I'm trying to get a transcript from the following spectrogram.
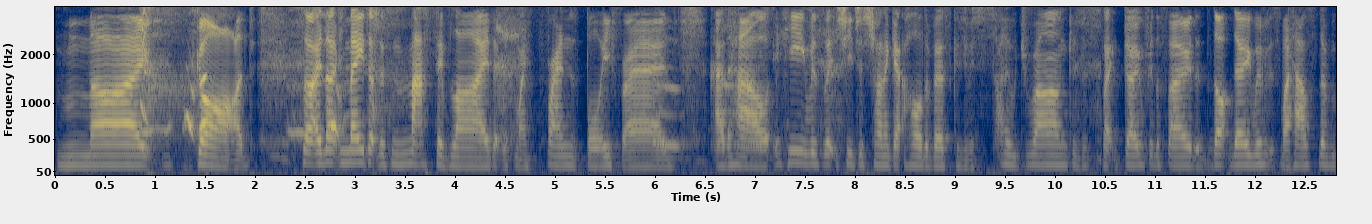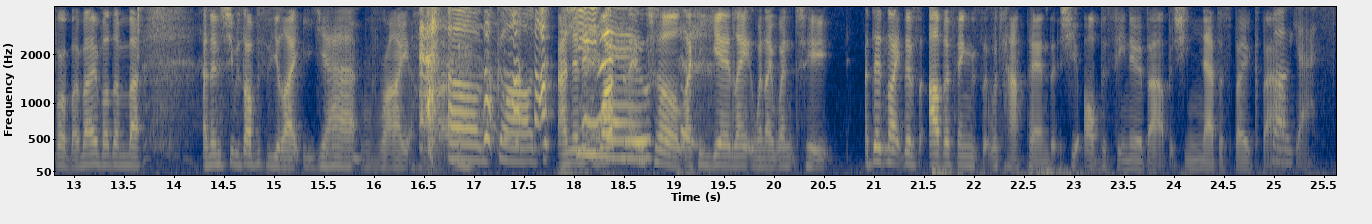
my God. So I like made up this massive lie that it was my friend's boyfriend oh, and how he was literally just trying to get hold of us because he was so drunk and was just like going through the phone and not knowing if it's my house number or my mobile number. And then she was obviously like, Yeah, right. heart." Oh god. And then She it wasn't until like a year later when I went to. And then like there was other things that would happen that she obviously knew about, but she never spoke about. Well, yes.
